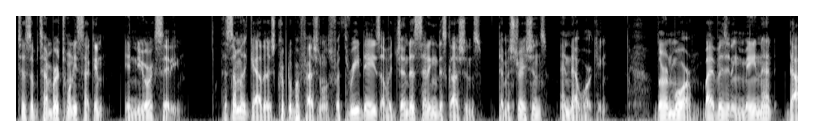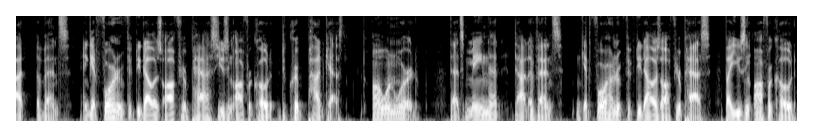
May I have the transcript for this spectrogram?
to September 22nd in New York City. The summit gathers crypto professionals for three days of agenda setting discussions, demonstrations, and networking. Learn more by visiting mainnet.events and get $450 off your pass using offer code DecryptPodcast, all one word. That's mainnet.events and get $450 off your pass by using offer code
